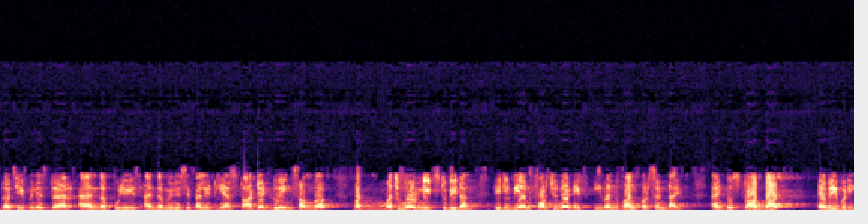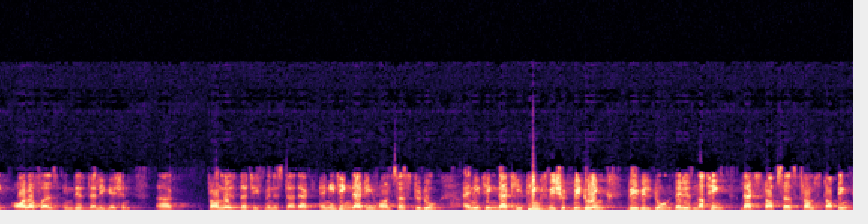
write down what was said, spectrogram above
the chief minister and the police and the municipality have started doing some work, but much more needs to be done. It will be unfortunate if even one person dies. And to stop that, everybody, all of us in this delegation, uh, promised the chief minister that anything that he wants us to do, anything that he thinks we should be doing, we will do. There is nothing that stops us from stopping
